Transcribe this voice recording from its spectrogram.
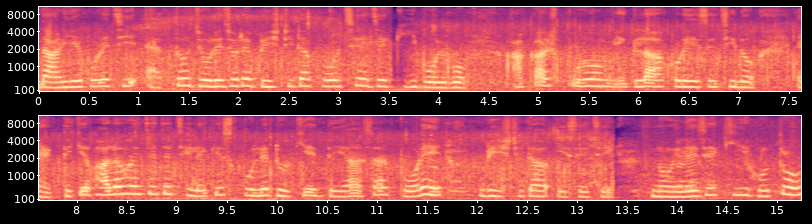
দাঁড়িয়ে পড়েছি। এত জোরে জোরে বৃষ্টিটা পড়ছে যে কি বলব? আকাশ পুরো মেঘলা করে এসেছিল। একদিকে ভালো হয়েছে যে ছেলেকে স্কুলে ঢুকিয়ে দিয়ে আসার পরে বৃষ্টিটা এসেছে। নইলে যে কি হতো?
